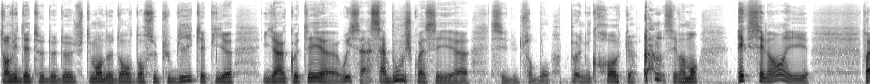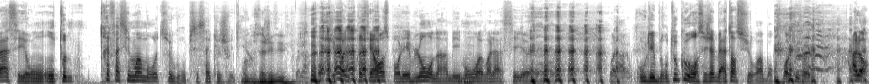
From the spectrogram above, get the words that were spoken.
tu as envie d'être de, de- justement de, dans, dans ce public. Et puis euh, il y a un côté, euh, oui, ça, ça bouge, quoi. C'est euh, c'est une sorte bon punk rock. c'est vraiment excellent. Et voilà, c'est on, on tombe très facilement amoureux de ce groupe. C'est ça que je veux dire. Bah, ça, j'ai vu. Voilà. Bon, j'ai pas de préférence pour les blondes, hein, mais bon, euh, voilà, c'est. euh, voilà. Ou les blonds tout court, on sait jamais. Attention, hein, bon. moi, toujours- Alors,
